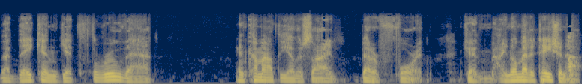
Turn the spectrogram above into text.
that they can get through that and come out the other side better for it. Can I know meditation help?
